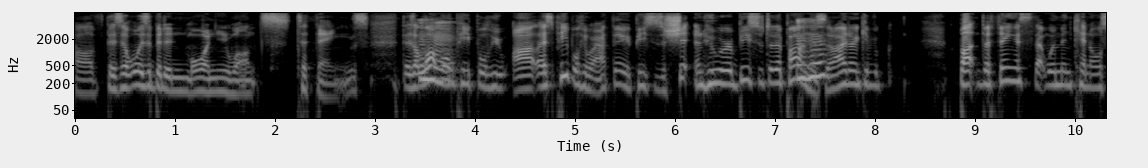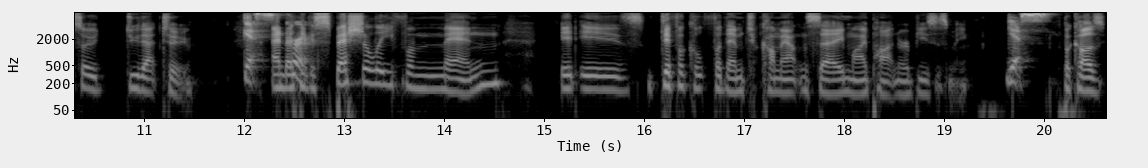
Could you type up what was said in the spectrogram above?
of there's always a bit of more nuance to things. There's a lot more people who are there's people who are out there who are pieces of shit and who are abusive to their partners, and I don't give a. But the thing is that women can also do that too. Yes, And I think, especially for men, it is difficult for them to come out and say, my partner abuses me. yes, Because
